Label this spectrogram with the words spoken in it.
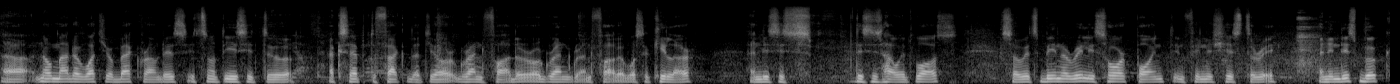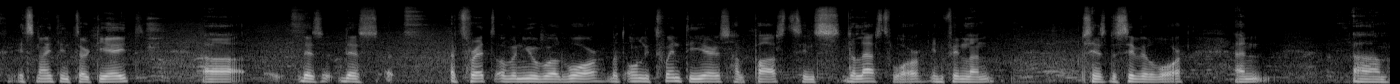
uh, no matter what your background is, it's not easy to accept the fact that your grandfather or grand grandfather was a killer, and this is this is how it was. So it's been a really sore point in Finnish history, and in this book, it's 1938. Uh, there's there's a threat of a new world war, but only 20 years have passed since the last war in Finland, since the civil war, and um,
